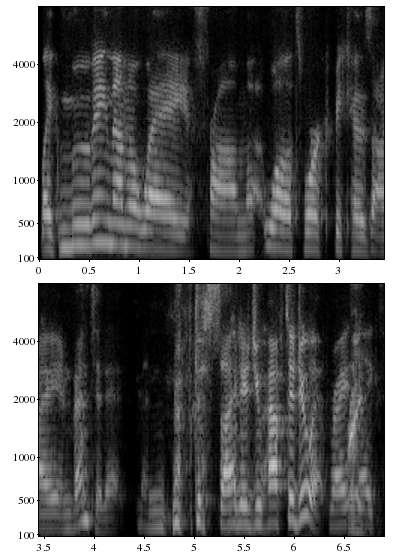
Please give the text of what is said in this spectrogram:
like moving them away from well it's work because i invented it and decided you have to do it right? right. Like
